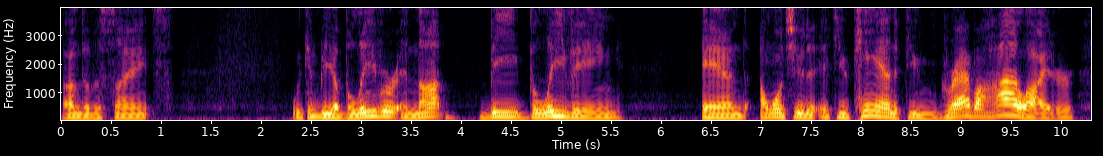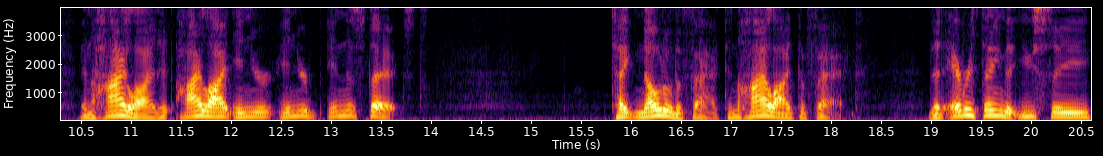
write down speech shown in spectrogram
unto the saints. We can be a believer and not be believing. And I want you to, if you can, if you can grab a highlighter and highlight it, highlight in your in your in this text. Take note of the fact and highlight the fact that everything that you see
